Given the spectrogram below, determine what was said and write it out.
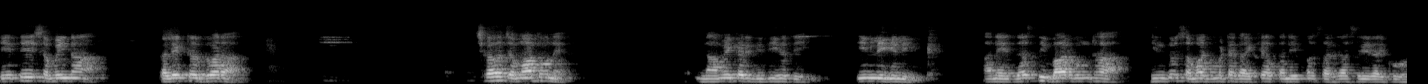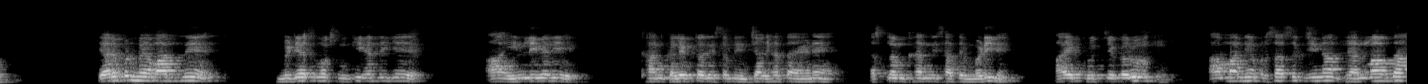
તે તે સમયના કલેક્ટર દ્વારા છ જમાતોને નામે કરી દીધી હતી ઇનલીગલી અને દસથી બાર ગુંઠા હિન્દુ સમાજ માટે રાખ્યા હતા એ પણ સરકારશ્રી રાખ્યું હતું. ત્યારે પણ મેં વાતને મીડિયા સમક્ષ મૂકી હતી કે આ ઇનલીગલી ખાન કલેક્ટર ઇન્ચાર્જ હતા, એણે અસલમ ખાનની સાથે મળીને આ એક કૃત્ય કર્યું હતું. આ માન્ય પ્રશાસકજીના ધ્યાનમાં આવતા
